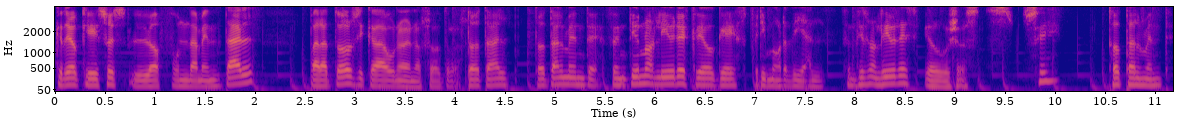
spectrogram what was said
creo que eso es lo fundamental para todos y cada uno de nosotros. total, totalmente. Sentirnos libres creo que es primordial. Sentirnos libres y orgullosos. Sí, totalmente.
